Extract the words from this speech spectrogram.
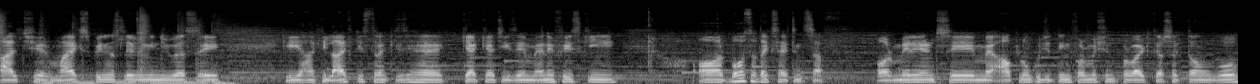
I'll share my experience living in U S A کہ یہاں کی لائف کس طرح کی ہے، کیا کیا چیزیں میں نے فیس کی۔ اور بہت زیادہ ایکسائٹنگ اسٹف اور میرے اینڈ سے میں آپ لوگوں کو جتنی انفارمیشن پرووائڈ کر سکتا ہوں، وہ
